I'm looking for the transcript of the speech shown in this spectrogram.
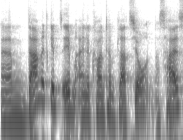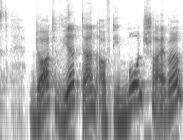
ähm, damit gibt es eben eine Kontemplation. Das heißt, dort wird dann auf die Mondscheibe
